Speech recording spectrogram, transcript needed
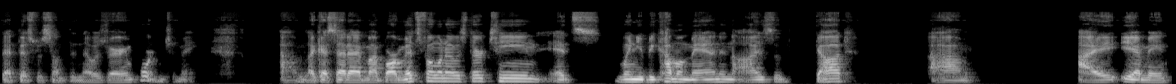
that this was something that was very important to me. Um, like I said, I had my bar mitzvah when I was 13. It's when you become a man in the eyes of God. Um, I, yeah, I mean,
